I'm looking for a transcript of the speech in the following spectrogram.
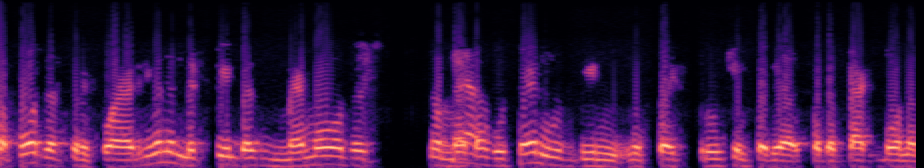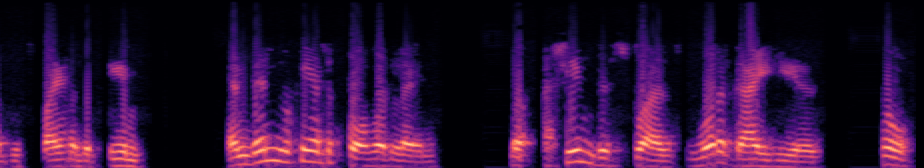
support that's required. Even in midfield, there's Memo, there's you know, Mehtab Hossain, who's been quite crucial for the for the backbone of the spine of the team. And then looking at the forward line, now, Ashim Biswas, what a guy he is. So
